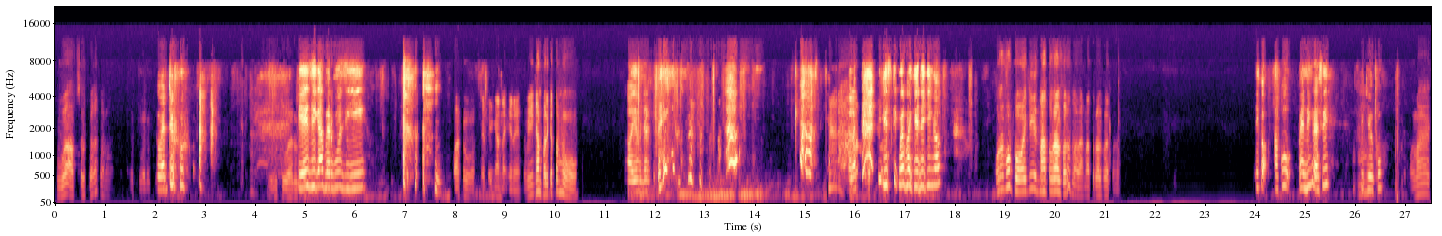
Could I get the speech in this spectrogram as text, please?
gua absurd banget gua, Waduh. gua. sih kabarmu sih? Waduh, settingan nek ini. Ini kan baru ketemu. Oh iya benar. Di skip ya bagian ini kok. Ora apa-apa, iki natural banget malah, natural banget malah. Eh kok aku pending gak sih Hmm, videoku? Melek.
